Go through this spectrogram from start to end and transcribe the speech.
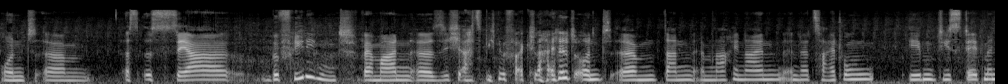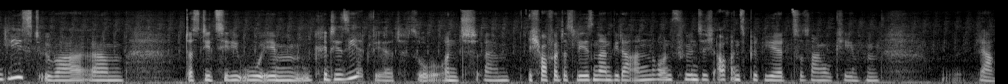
Und ähm, es ist sehr befriedigend, wenn man äh, sich als Biene verkleidet und ähm, dann im Nachhinein in der Zeitung eben die Statement liest über, ähm, dass die CDU eben kritisiert wird. So und ähm, ich hoffe, das lesen dann wieder andere und fühlen sich auch inspiriert zu sagen, okay, hm, ja,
